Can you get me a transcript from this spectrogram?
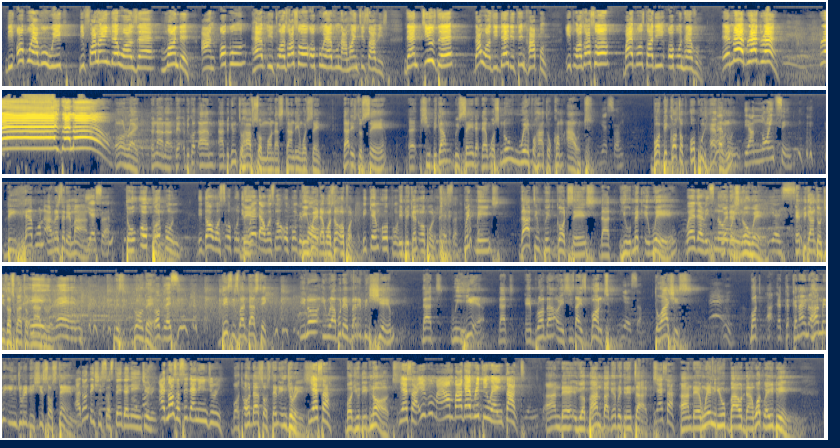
the open heaven week, the following day was uh, Monday, and open heaven. It was also open heaven anointing service. Then Tuesday, that was the day the thing happened. It was also Bible study, open heaven. Amen, brethren. Praise the Lord. All right. No, no, because I'm, I'm beginning to have some understanding in what she's saying. That is to say, uh, she began with saying that there was no way for her to come out. Yes, sir. But because of open heaven, Heaven, the anointing. the heaven arrested a man Yes, sir. to open, Open. The door was open. The, The- way that was not open before. the way that was not open. became open. It became open. Yes, sir. which means that in which God says that He will make a way where there is no where way. there's no way. Yes. And began to Jesus Christ of Nazareth. Amen. Please go there. God bless you. This is fantastic. You know, it would have been a very big shame that we hear that a brother or a sister is burnt Yes, sir. to ashes. But uh, uh, can I know how many injuries did she sustain? I don't think she sustained any injury. I did not sustain any injury. But others sustained injuries. Yes, sir. But you did not. Yes, sir. Even my handbag, everything were intact. And uh, your handbag, everything intact. Yes, sir. And uh, when you bowed down, what were you doing?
